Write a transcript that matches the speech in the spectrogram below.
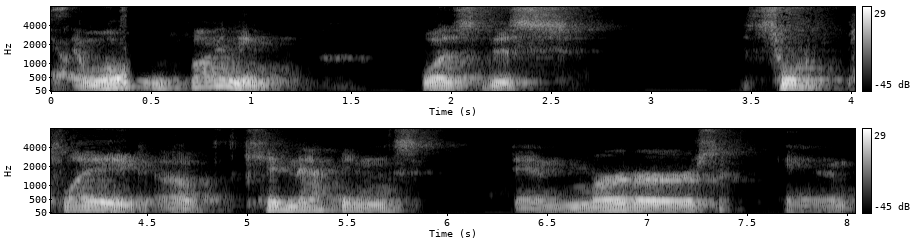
Yep. And what we were finding was this sort of plague of kidnappings and murders, and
